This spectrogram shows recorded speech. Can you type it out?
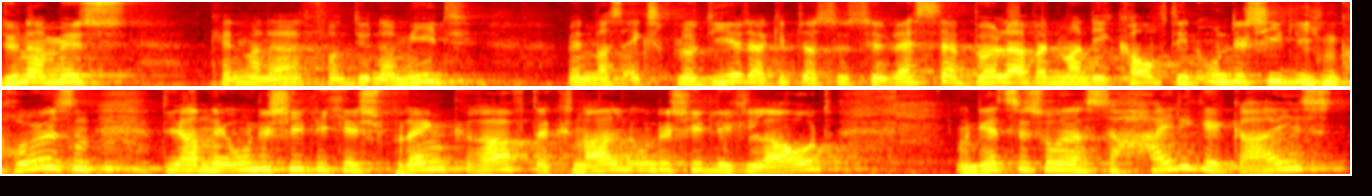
Dynamis kennt man ja von Dynamit, wenn was explodiert, da gibt es so Silvesterböller, wenn man die kauft, in unterschiedlichen Größen, die haben eine unterschiedliche Sprengkraft, da knallen unterschiedlich laut. Und jetzt ist es so, dass der Heilige Geist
